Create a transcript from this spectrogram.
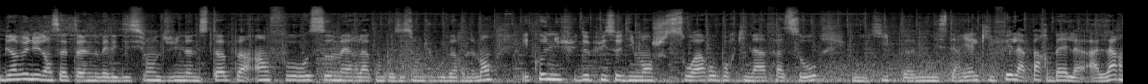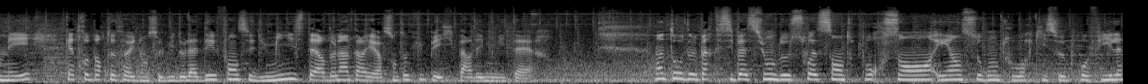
Bienvenue dans cette nouvelle édition du Non-Stop Info sommaire. La composition du gouvernement est connue depuis ce dimanche soir au Burkina Faso. Une équipe ministérielle qui fait la part belle à l'armée. Quatre portefeuilles, dont celui de la Défense et du ministère de l'Intérieur, sont occupés par des militaires. Un taux de participation de 60% et un second tour qui se profile.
